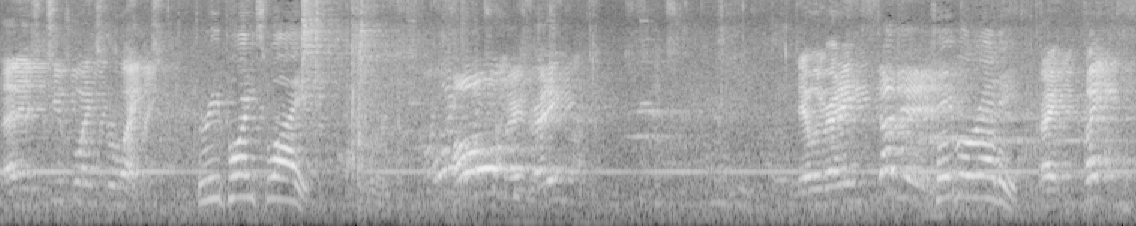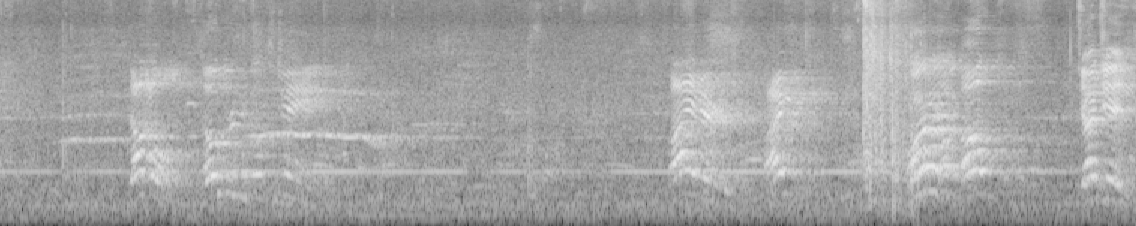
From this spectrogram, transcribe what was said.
That is two points for white. Three points white. hold. Players ready? Daly ready? Judges, Table ready. Right. Fight. double, no critical exchange. Fighters, fight. Hold. Judges.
